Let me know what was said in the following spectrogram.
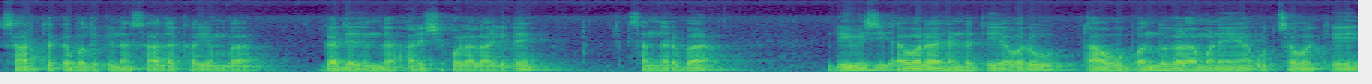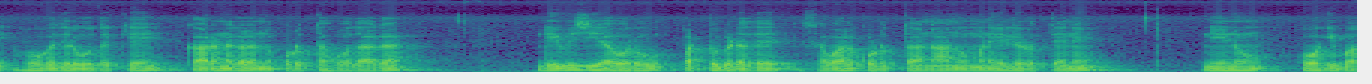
ಸಾರ್ಥಕ ಬದುಕಿನ ಸಾಧಕ ಎಂಬ ಗದ್ಯದಿಂದ ಆರಿಸಿಕೊಳ್ಳಲಾಗಿದೆ. ಸಂದರ್ಭ. ಡಿ ವಿ ಜಿ ಅವರ ಹೆಂಡತಿಯವರು ತಾವು ಬಂಧುಗಳ ಮನೆಯ ಉತ್ಸವಕ್ಕೆ ಹೋಗದಿರುವುದಕ್ಕೆ ಕಾರಣಗಳನ್ನು ಕೊಡುತ್ತಾ ಹೋದಾಗ ಡಿ ವಿ ಜಿ ಅವರು ಪಟ್ಟು ಬಿಡದೆ ಸವಾಲು ಕೊಡುತ್ತಾ ನಾನು ಮನೆಯಲ್ಲಿರುತ್ತೇನೆ, ನೀನು ಹೋಗಿ ಬಾ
